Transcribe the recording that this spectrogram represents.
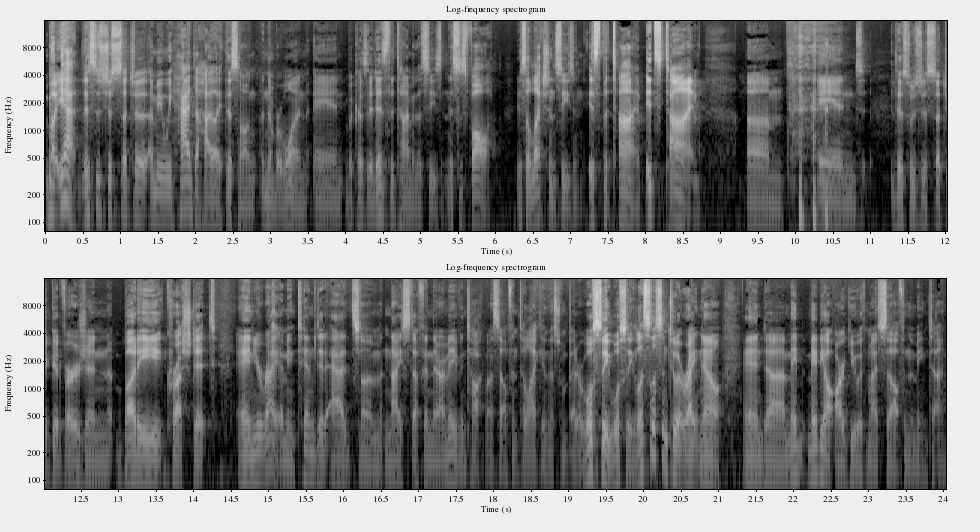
but yeah, this is just such a. I mean, we had to highlight this song uh, number one, and because it is the time of the season. This is fall. It's election season. It's the time. It's time. Um, and this was just such a good version. Buddy crushed it, and you're right. I mean, Tim did add some nice stuff in there. I may even talk myself into liking this one better. We'll see. We'll see. Let's listen to it right now, and uh, maybe maybe I'll argue with myself in the meantime.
